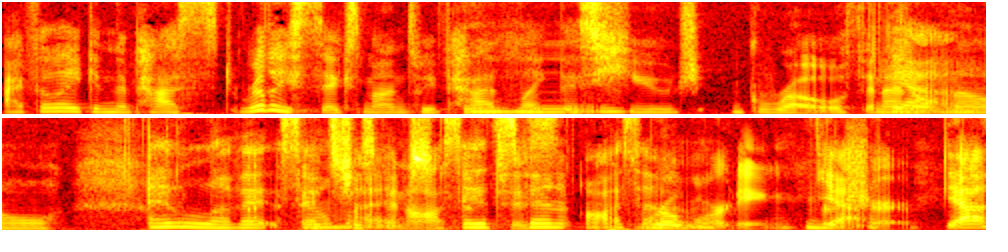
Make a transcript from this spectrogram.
I feel like in the past really six months we've had like this Mhm. huge growth and I don't know. I love it so much. it's just been awesome. It's just been awesome. Rewarding for yeah. sure. Yeah.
